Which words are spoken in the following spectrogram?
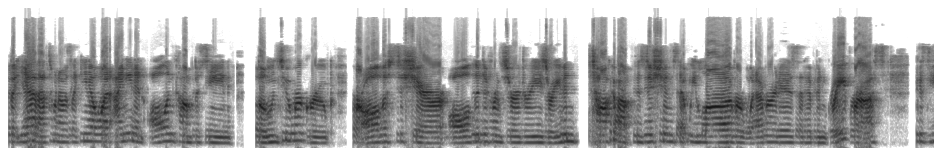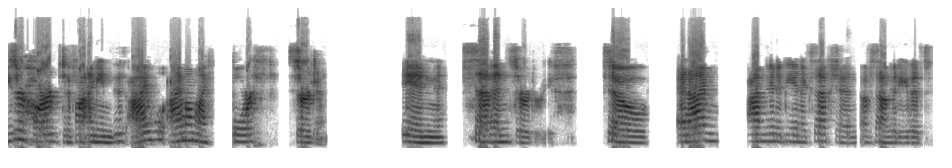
but yeah, that's when I was like, you know what? I need an all encompassing bone tumor group for all of us to share all the different surgeries or even talk about physicians that we love or whatever it is that have been great for us because these are hard to find. I mean, this, I will, I'm on my fourth surgeon in seven surgeries. So, and I'm, I'm going to be an exception of somebody that's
